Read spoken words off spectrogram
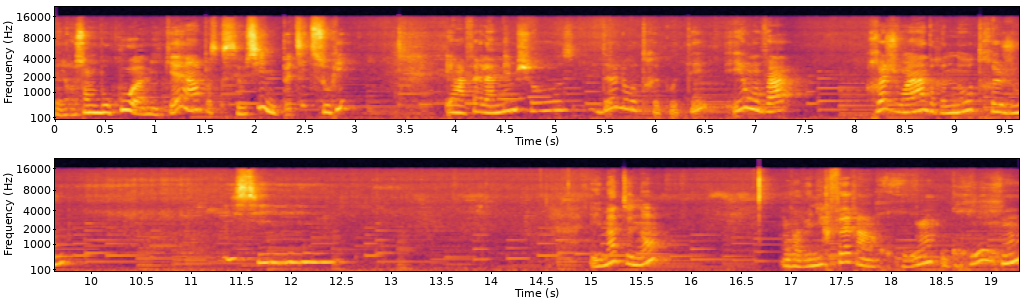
Elle ressemble beaucoup à Mickey hein, parce que c'est aussi une petite souris. Et on va faire la même chose de l'autre côté et on va rejoindre notre joue ici. Et maintenant, on va venir faire un rond, gros rond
